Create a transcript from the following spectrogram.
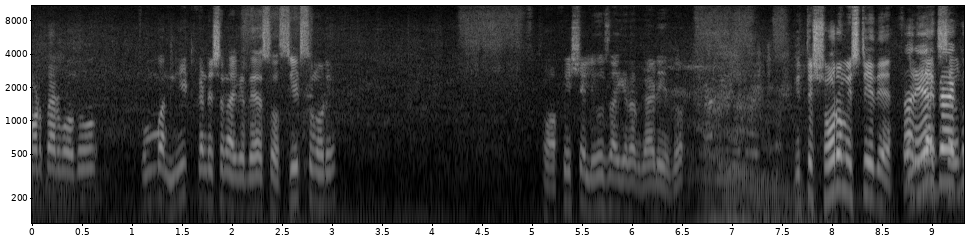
ನೋಡ್ತಾ ಇರ್ಬೋದು. ತುಂಬಾ ನೀಟ್ ಕಂಡೀಷನ್ ಆಗಿದೆ. ಸೊ ಸೀಟ್ಸ್ ನೋಡಿ. ಅಫಿಷಿಯಲ್ ಯೂಸ್ ಆಗಿರೋದು ಗಾಡಿ ಇದು. ವಿತ್ ಶೋರೂಮ್ ಇಷ್ಟೇ ಇದೆ. Sir air bag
